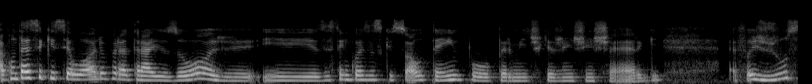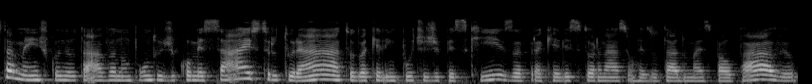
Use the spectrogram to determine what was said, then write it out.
Acontece que se eu olho para trás hoje e existem coisas que só o tempo permite que a gente enxergue, eh, foi justamente quando eu estava num ponto de começar a estruturar todo aquele input de pesquisa para que ele se tornasse um resultado mais palpável.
